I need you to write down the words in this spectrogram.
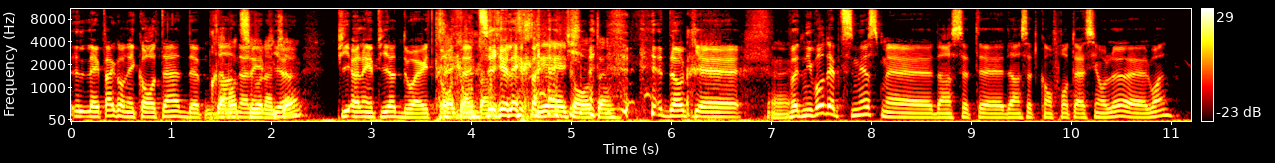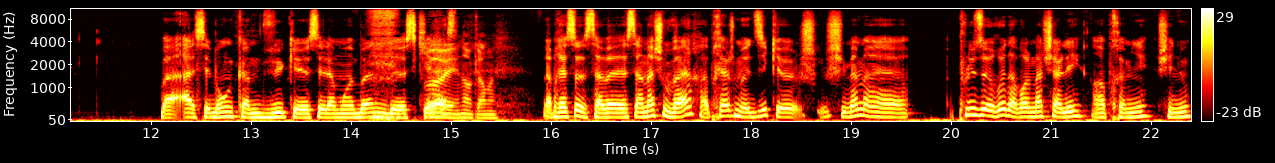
l'Impact, on est content de prendre Olympia. Olympia. Puis Olympia doit être Très content de tirer Très l'Impact. content. Donc, euh, Ouais. votre niveau d'optimisme euh, dans cette euh, dans cette confrontation-là, euh, Loan? Bah, assez bon comme vu que c'est la moins bonne de ce qui Ouais, reste. non, clairement. Après ça, ça va, c'est un match ouvert. Après, je me dis que je, je suis même euh, plus heureux d'avoir le match aller en premier chez nous.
